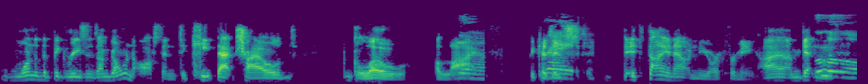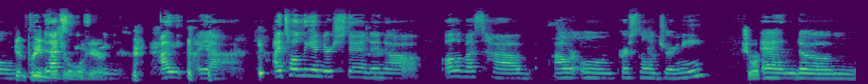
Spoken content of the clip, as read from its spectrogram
one of the big reasons I'm going to Austin to keep that child glow alive. Yeah. Because right. it's it's dying out in New York for me. I, I'm getting Ooh, getting pretty miserable here. I yeah, I totally understand, and uh, all of us have our own personal journey. Sure. And um,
